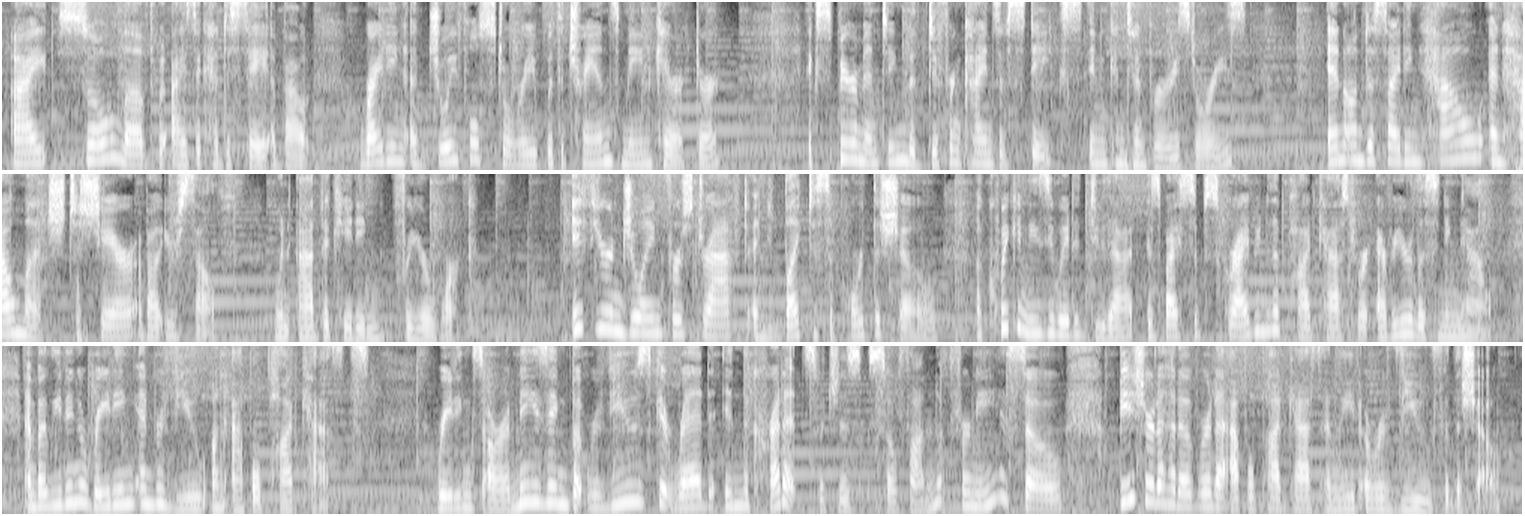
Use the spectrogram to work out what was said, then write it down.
I so loved what Isaac had to say about writing a joyful story with a trans main character, experimenting with different kinds of stakes in contemporary stories, and on deciding how and how much to share about yourself when advocating for your work. If you're enjoying First Draft and you'd like to support the show, a quick and easy way to do that is by subscribing to the podcast wherever you're listening now and by leaving a rating and review on Apple Podcasts. Ratings are amazing, but reviews get read in the credits, which is so fun for me. So be sure to head over to Apple Podcasts and leave a review for the show.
